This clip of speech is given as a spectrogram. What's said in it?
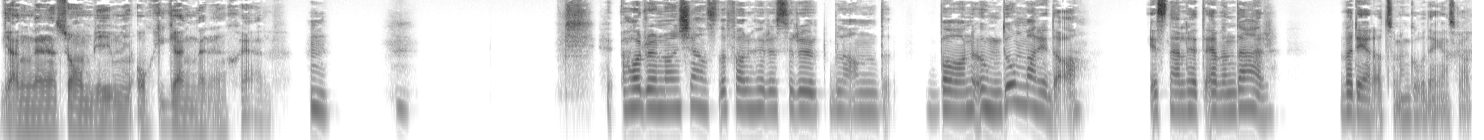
gagnar ens omgivning och gagnar en själv. Mm. Mm. Har du någon känsla för hur det ser ut bland barn och ungdomar idag? Är snällhet även där värderat som en god egenskap?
